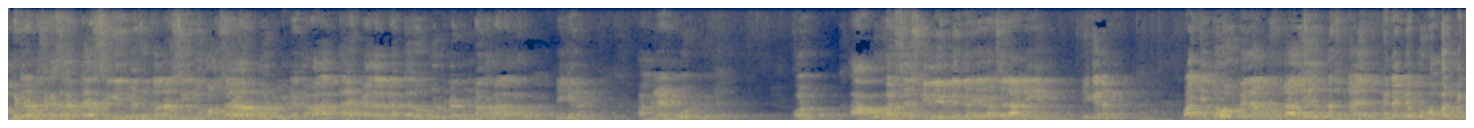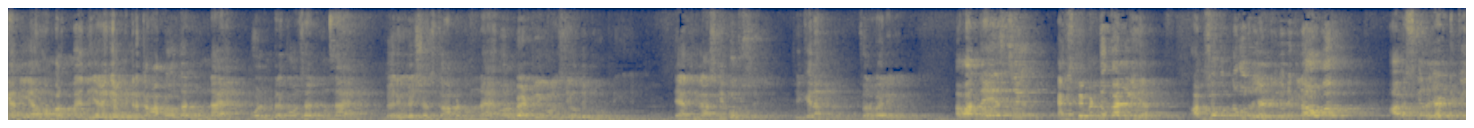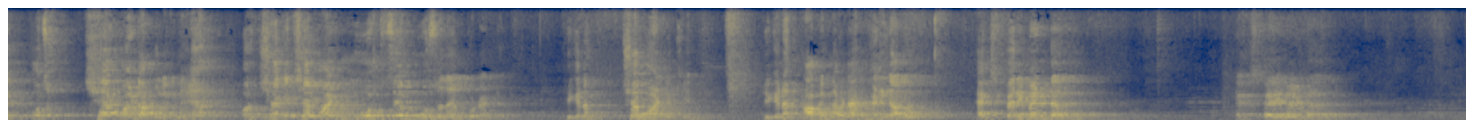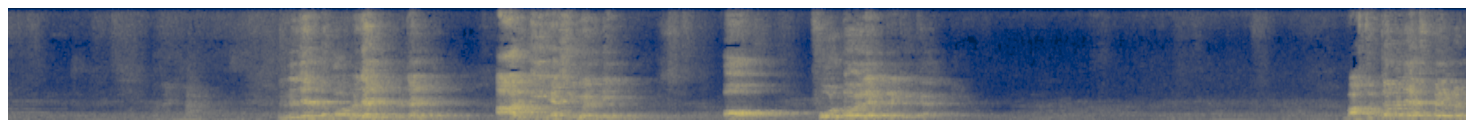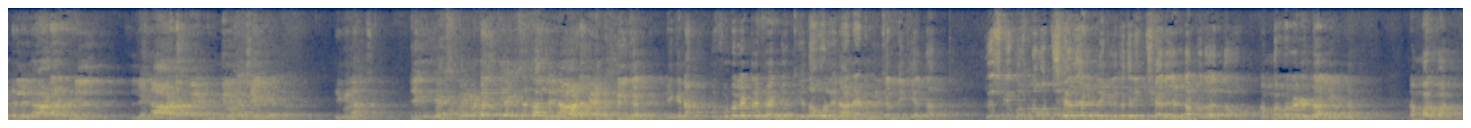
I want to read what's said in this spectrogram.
अमीटर आपसे कैसा लगता है सीरीज में होता है ना सीरीज में कौन सा है और वोल्टमीटर कहां लगता है पैरेलल लगता है तो वोल्टमीटर ढूंढना कहां लगा होगा ठीक है ना अमीटर एंड वोल्टमीटर और आपको घर से उसकी लेवलिंग करके घर से लानी है ठीक है ना बाकी तो मैंने आपको समझा दिया इतना समझा है मैंने अभी आपको होमवर्क में क्या दिया होमवर्क में दिया है कि अमीटर कहां पे होता है ढूंढना है वोल्ट मीटर कौन सा ढूंढना है वेरिएशंस कहां पे ढूंढना है और बैटरी कौन सी होती है ढूंढनी है 10th क्लास की बुक से ठीक है ना चलो वेरी गुड अब आपने हैं इससे एक्सपेरिमेंट तो कर लिया अब इसका कुछ ना कुछ रिजल्ट भी तो निकला होगा अब इसके रिजल्ट के कुछ छह पॉइंट आपको लिखने हैं और छह के छह पॉइंट मोस्ट से मोस्ट ज़्यादा इंपॉर्टेंट है ठीक है ना छह पॉइंट लिखिए ठीक है ना आप लिखना बेटा हैंड डालो एक्सपेरिमेंटल एक्सपेरिमेंटल रिजल्ट और result result R E S U L T of photo electric effect वास्तविकता में एक्सपेरिमेंट लेनार्ड एंड मिल लेनार्ड एंड मिलकर ने किया था ठीक है ना जी एक्सपेरिमेंट किया किया था लेनार्ड एंड मिलकर ने ठीक है ना तो फोटोइलेक्ट्रिक इफेक्ट जो किया था वो लेनार्ड एंड मिलकर ने किया था तो इसके कुछ ना कुछ छह रिजल्ट निकले थे करीब छह रिजल्ट आपको बता देता हूं नंबर 1 रिजल्ट डालिए बेटा नंबर 1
